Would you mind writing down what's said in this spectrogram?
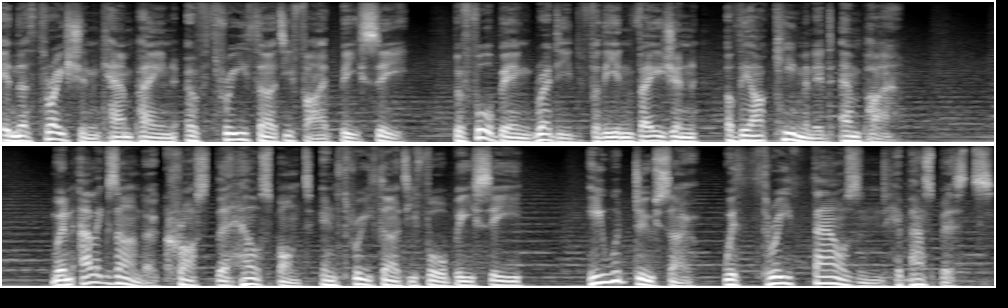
in the Thracian campaign of 335 BC, before being readied for the invasion of the Achaemenid Empire. When Alexander crossed the Hellespont in 334 BC, he would do so with 3,000 Hypaspists,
